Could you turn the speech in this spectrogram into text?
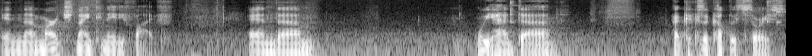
in uh, March 1985, and um, we had uh, because a couple of stories.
